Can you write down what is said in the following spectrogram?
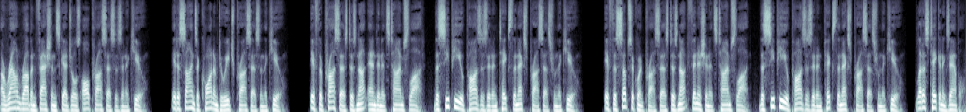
A round robin fashion schedules all processes in a queue. It assigns a quantum to each process in the queue. If the process does not end in its time slot, the CPU pauses it and takes the next process from the queue. If the subsequent process does not finish in its time slot, the CPU pauses it and picks the next process from the queue. Let us take an example.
